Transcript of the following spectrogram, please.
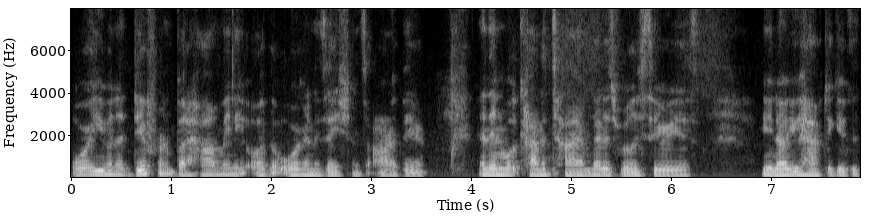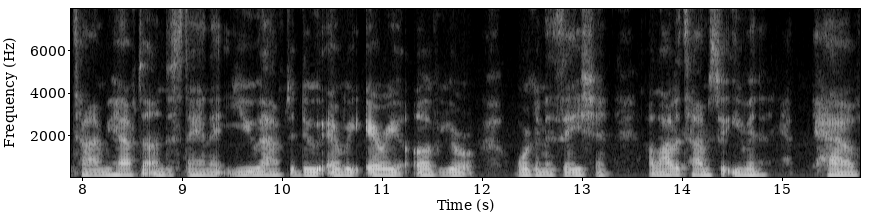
or even a different, but how many other organizations are there? And then what kind of time? That is really serious. you know, you have to give the time. You have to understand that you have to do every area of your organization. A lot of times to even have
